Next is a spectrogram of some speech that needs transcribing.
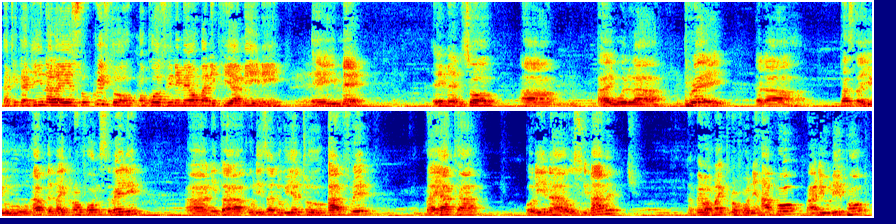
katika jina la Yesu Kristo Mwokozi, nimeomba nikiamini, amen. Amen. So uh, I will uh, pray that uh, Pastor you have the microphones ready. Uh, nitauliza ndugu yetu Alfred Mayaka Orina usimame. Tapewa microphone hapo bali ulipo.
